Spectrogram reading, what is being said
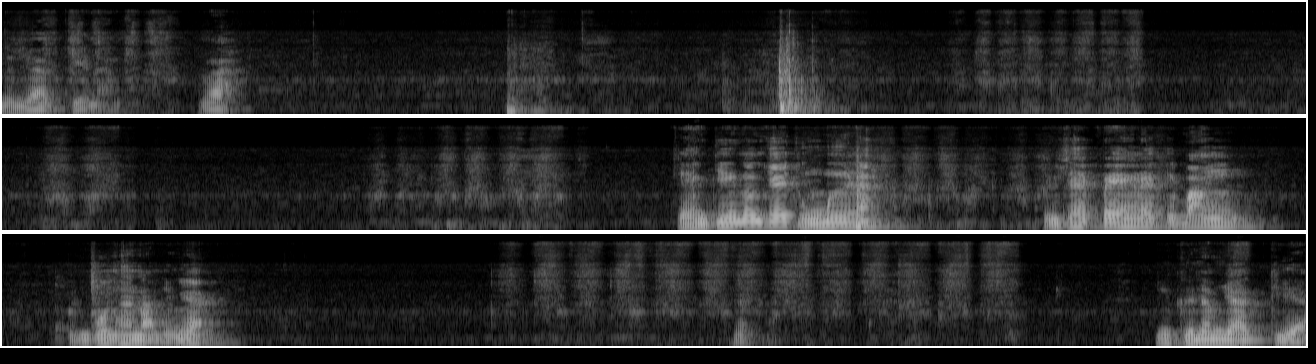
น้ำยาเกลี่ยหนังเห็นปะแต่จริงต้องใช้ถุงมือนะ หรือใช้แปรงแล้วแต่บางเป็นคนถนัดอย่างเงี้ย นี่คือน้ำยาเกลี่ย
